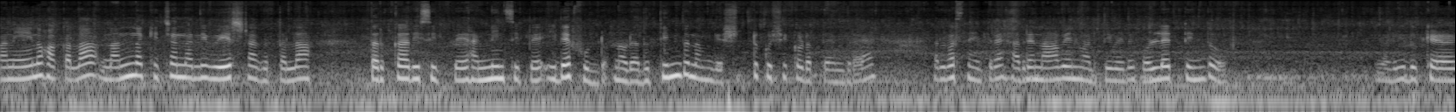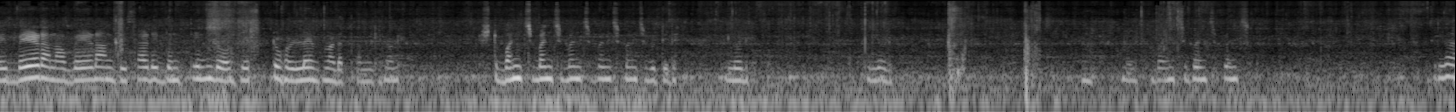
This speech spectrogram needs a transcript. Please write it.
ನಾನೇನು ಹಾಕಲ್ಲ, ನನ್ನ ಕಿಚನ್ನಲ್ಲಿ ವೇಸ್ಟ್ ಆಗುತ್ತಲ್ಲ? ತರಕಾರಿ ಸಿಪ್ಪೆ, ಹಣ್ಣಿನ ಸಿಪ್ಪೆ, ಇದೇ ಫುಡ್ ನೋಡಿ, ಅದು ತಿಂದು ನಮಗೆ ಎಷ್ಟು ಖುಷಿ ಕೊಡುತ್ತೆ ಅಂದರೆ, ಅಲ್ವಾ ಸ್ನೇಹಿತರೆ? ಆದರೆ ನಾವೇನು ಮಾಡ್ತೀವಿ ಹೇಳಿ ಒಳ್ಳೇದು ತಿಂದು, ನೋಡಿ, ಇದು ಕೆ ಬೇಡ, ನಾವು ಬೇಡ ಅಂತ ಬಿಸಾಡಿದ್ದನ್ನು ತಿಂದು ಎಷ್ಟು ಒಳ್ಳೆ ಮಾಡುತ್ತೆ ನಮಗೆ, ನೋಡಿ. ಎಷ್ಟು bunch bunch bunch bunch bunch ಬಿಟ್ಟಿದೆ. ನೋಡಿ ನೋಡಿ. Bunch bunch bunch. ಇಲ್ಲ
